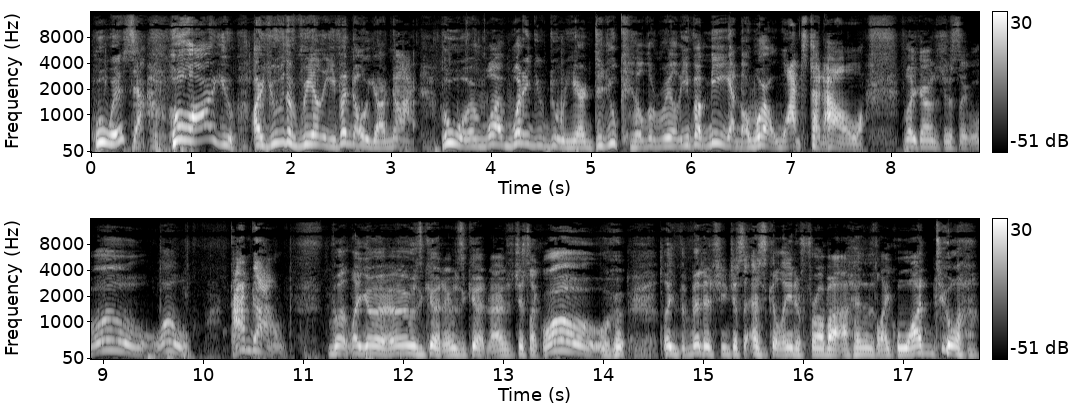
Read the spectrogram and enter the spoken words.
"Who is that? Who are you? Are you the real Eva? No, you're not. Who? What? What are you doing here? Did you kill the real Eva? Me and the world wants to know." Like I was just like, "Whoa, whoa, calm down." But like it was good. It was good. I was just like, "Whoa!" Like the minute she just escalated from uh, like one to a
